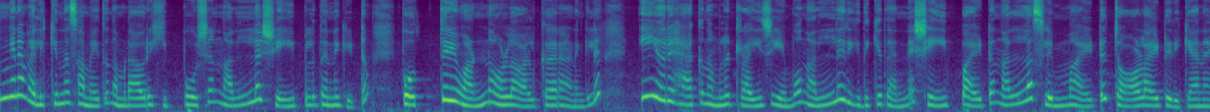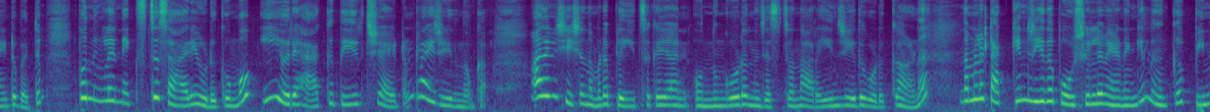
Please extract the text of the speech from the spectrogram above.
ഇങ്ങനെ വലിക്കുന്ന സമയത്ത് നമ്മുടെ ആ ഒരു ഹിപ്പ് പോർഷൻ നല്ല ഷേപ്പിൽ തന്നെ കിട്ടും. ഇപ്പോൾ ഒത്തിരി വണ്ണമുള്ള ആൾക്കാരാണെങ്കിൽ ഈ ഒരു ഹാക്ക് നമ്മൾ ട്രൈ ചെയ്യുമ്പോൾ നല്ല രീതിക്ക് തന്നെ ഷേപ്പായിട്ട് നല്ല സ്ലിമ്മായിട്ട് ടോളായിട്ട് ഇരിക്കാനായിട്ട് പറ്റും. അപ്പോൾ നിങ്ങൾ നെക്സ്റ്റ് സാരി ഉടുക്കുമ്പോൾ ഈ ഒരു ഹാക്ക് തീർച്ചയായിട്ടും ട്രൈ ചെയ്ത് നോക്കുക. അതിനുശേഷം നമ്മുടെ പ്ലേറ്റ്സ് ഒക്കെ ഞാൻ ഒന്നും കൂടെ ഒന്ന് ജസ്റ്റ് ഒന്ന് അറേഞ്ച് ചെയ്ത് കൊടുക്കുകയാണ്. നമ്മൾ ടക്കിൻ ചെയ്ത പോർഷനിൽ വേണമെങ്കിൽ നിങ്ങൾക്ക് പിൻ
